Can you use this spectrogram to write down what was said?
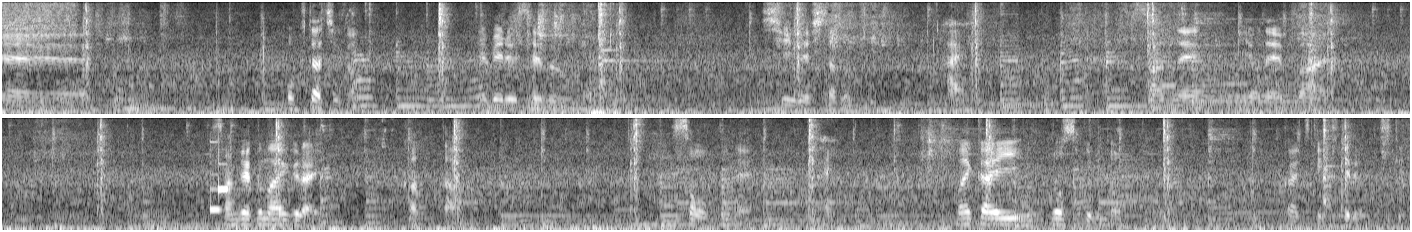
えー僕たちがレベル7を仕入れした時はい。3年4年前300枚ぐらい買った倉庫ではい。毎回ロス来ると買い付け来てるんですけど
